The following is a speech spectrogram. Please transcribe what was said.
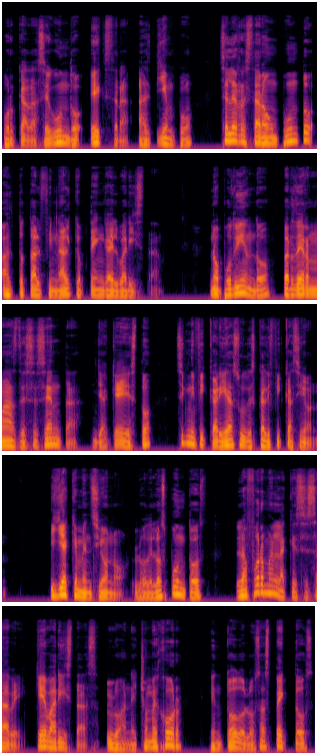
por cada segundo extra al tiempo, se le restará un punto al total final que obtenga el barista, no pudiendo perder más de 60, ya que esto significaría su descalificación. Y ya que menciono lo de los puntos, la forma en la que se sabe qué baristas lo han hecho mejor en todos los aspectos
